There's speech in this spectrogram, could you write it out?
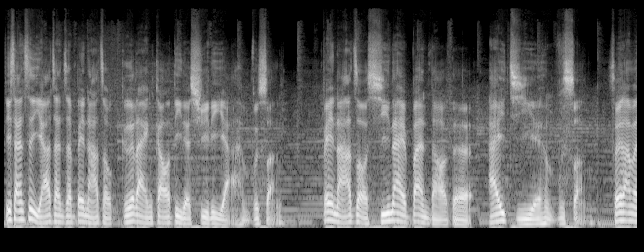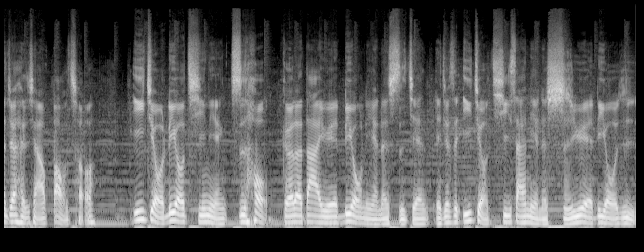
第三次以阿战争被拿走戈兰高地的叙利亚很不爽，被拿走西奈半岛的埃及也很不爽，所以他们就很想要报仇。一九六七年之后，隔了大约六年的时间，也就是一九七三年的十月六日，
